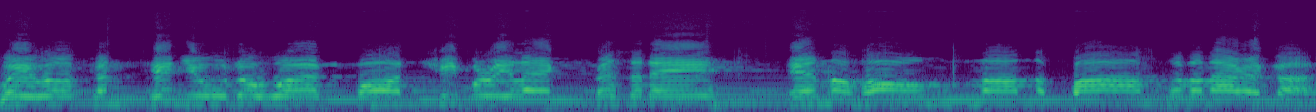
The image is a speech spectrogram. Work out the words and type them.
we will continue to work for cheaper electricity in the homes and on the farms of America.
